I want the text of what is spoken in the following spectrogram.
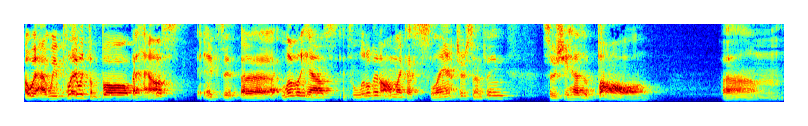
we, we play with the ball. The house, it's a uh, lovely house. It's a little bit on like a slant or something. So she has a ball um,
